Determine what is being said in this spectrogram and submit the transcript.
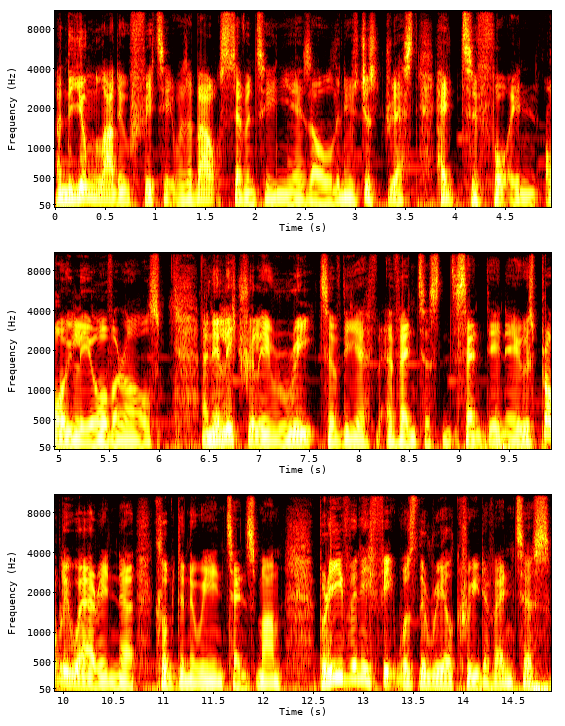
and the young lad who fit it was about 17 years old, and he was just dressed head to foot in oily overalls, and he literally reeked of the Aventus scent DNA. He was probably wearing uh, Club de Nuit Intense Man, but even if it was the real Creed Aventus,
